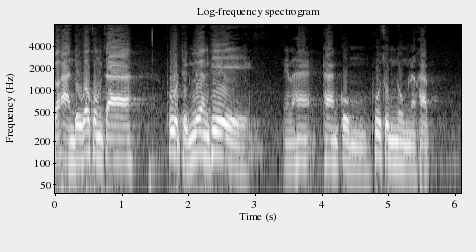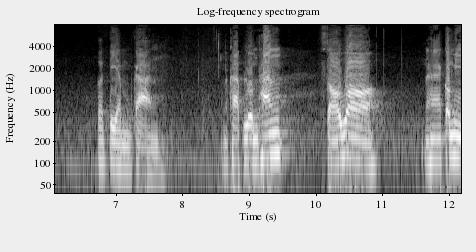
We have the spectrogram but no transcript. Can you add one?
ก็อ่านดูก็คงจะพูดถึงเรื่องที่เนี่ยแหละฮะทางกลุ่มผู้ชุมนุมนะครับ ก็เตรียมการนะครับ รวมทั้ง สวนะฮะก็มี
